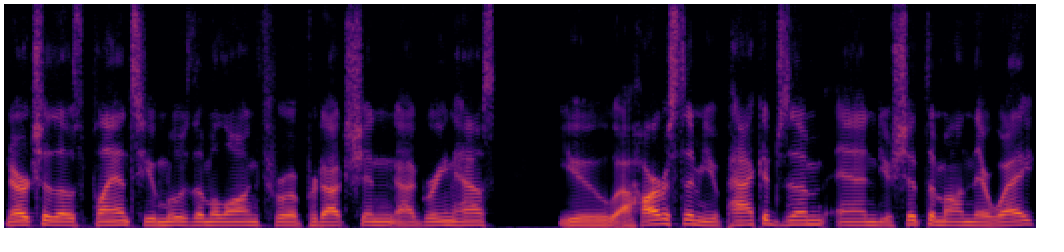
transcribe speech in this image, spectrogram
nurture those plants, you move them along through a production uh, greenhouse, you uh, harvest them, you package them, and you ship them on their way.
